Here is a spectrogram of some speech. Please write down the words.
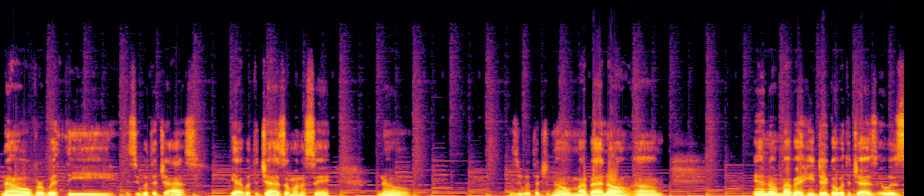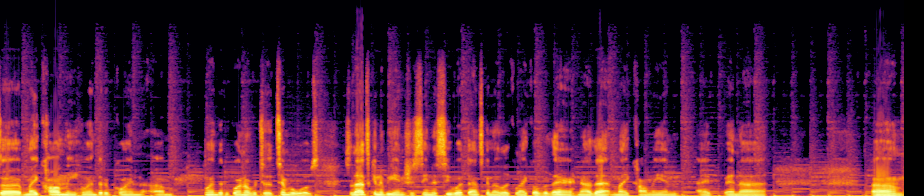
Now over with the, is he with the Jazz? Yeah, with the Jazz. I want to say, no, Is he with the? No, my bad. No. Um. Yeah, no, my bad. He did go with the Jazz. It was uh, Mike Conley who ended up going. Um, ended up going over to the Timberwolves. So that's going to be interesting to see what that's going to look like over there. Now that Mike Conley and I and uh, um,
